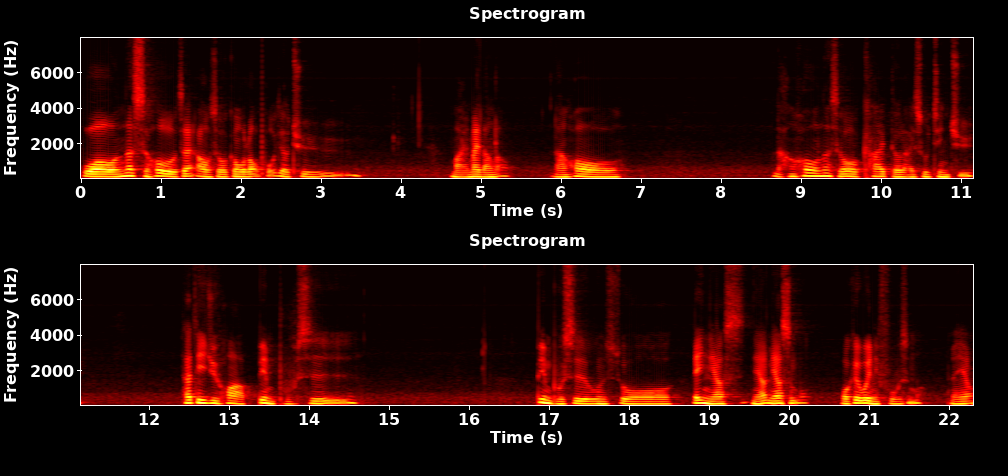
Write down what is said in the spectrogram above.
我那时候在澳洲，跟我老婆要去买麦当劳，然后，然后那时候开德莱素进去，他第一句话并不是，并不是问说：“哎，你要你要你要什么？我可以为你服务什么？”没有，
